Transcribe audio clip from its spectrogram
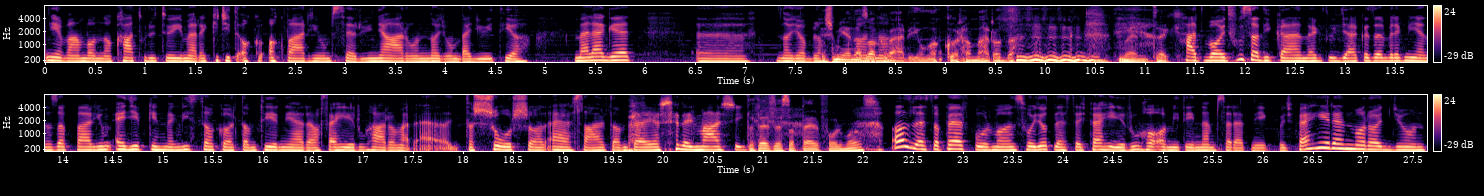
nyilván vannak hátulütői, mert egy kicsit ak- akváriumszerű nyáron nagyon begyűjti a meleget. Ö, nagy ablakok És milyen az vannak. akvárium akkor, ha már oda mentek? Hát majd 20-án meg tudják az emberek, milyen az akvárium. Egyébként meg vissza akartam térni erre a fehér ruhára, mert itt a sorssal elszálltam teljesen egy másik. Tehát ez lesz a performance? Az lesz a performance, hogy ott lesz egy fehér ruha, amit én nem szeretnék, hogy fehéren maradjon,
